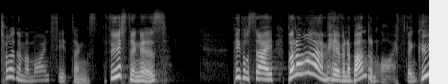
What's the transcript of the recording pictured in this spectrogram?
two of them are mindset things. The first thing is People say, but I'm having abundant life, thank you.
